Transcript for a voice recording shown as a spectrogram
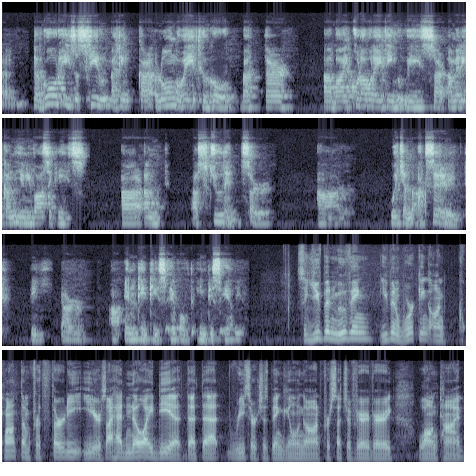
uh, the goal is still, I think, a long way to go, but uh, uh, by collaborating with American universities and students, we can accelerate the uh, Uh, entities evolved in this area. So you've been moving, you've been working on quantum for 30 years. I had no idea that that research has been going on for such a very, very long time.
